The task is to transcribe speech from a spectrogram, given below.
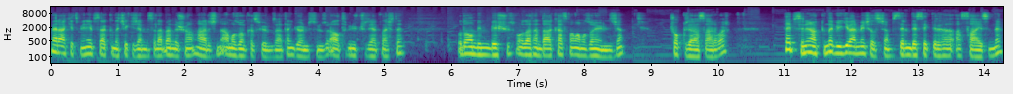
merak etmeyin. Hepsi hakkında çekeceğim. Mesela ben de şu an haricinde Amazon kasıyorum zaten görmüşsünüzdür. 6300 yaklaştı. Bu da 10500. Bunu zaten daha kasmam Amazon'a yöneleceğim. Çok güzel hasarı var. Hepsinin hakkında bilgi vermeye çalışacağım. Sizlerin destekleri sayesinde.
